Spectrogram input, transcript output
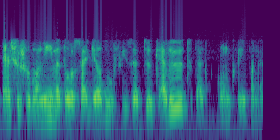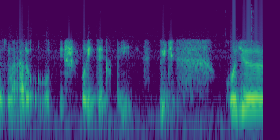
elsősorban a németországi adófizetők előtt, tehát konkrétan ez már ott is politikai ügy, hogy ö,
